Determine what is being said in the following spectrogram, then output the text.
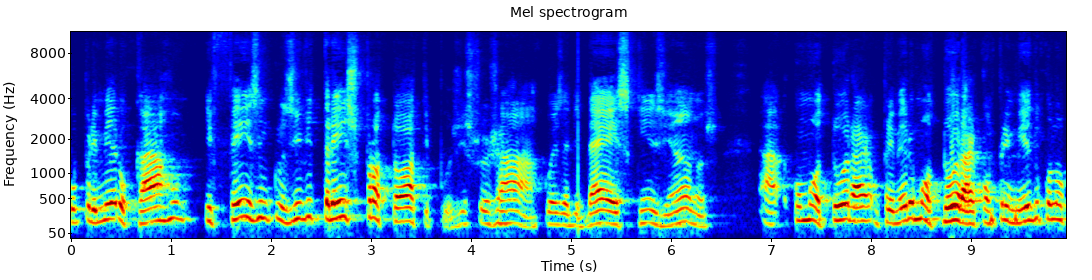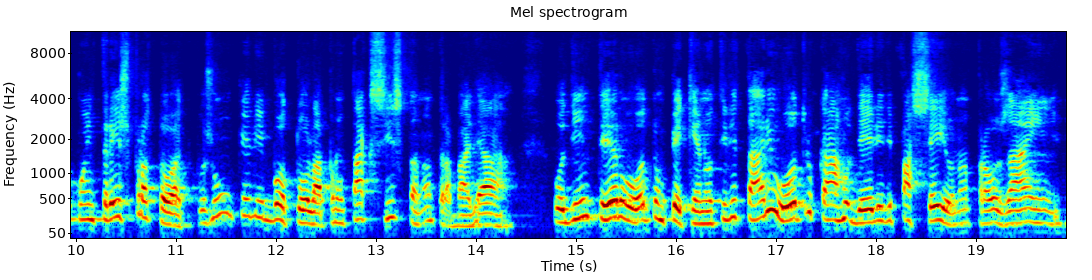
o primeiro carro e fez, inclusive, três protótipos, isso já coisa de 10, 15 anos, com motor, o primeiro motor ar comprimido colocou em três protótipos. Um que ele botou lá para um taxista não, trabalhar o dia inteiro, o outro um pequeno utilitário, e o outro carro dele de passeio, né, para usar em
